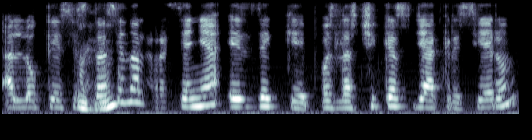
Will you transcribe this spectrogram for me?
a lo que se está haciendo la reseña es de que pues las chicas ya crecieron,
